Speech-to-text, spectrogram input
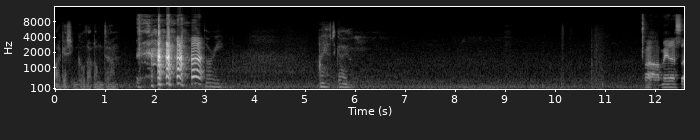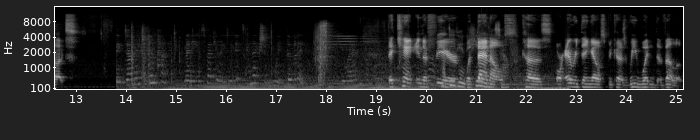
I guess you can call that long term. Sorry. I have to go. oh man, that sucks. damage and panic. Many have speculated its connection with the blip. UN They can't interfere with Thanos cause or everything else because we wouldn't develop.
